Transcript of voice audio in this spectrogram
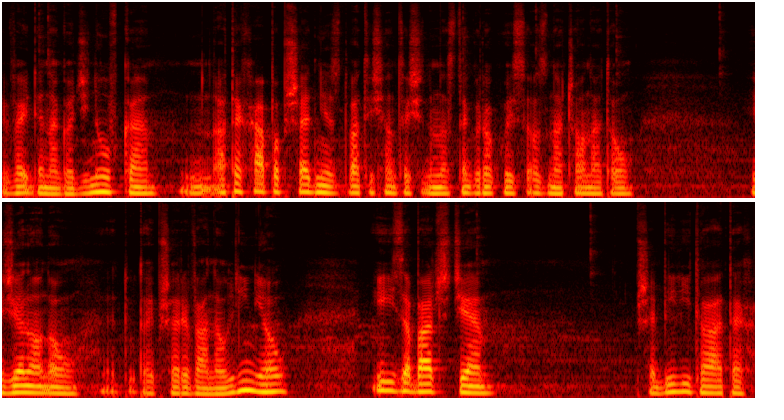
Wejdę na godzinówkę. ATH poprzednie z 2017 roku jest oznaczone tą zieloną, tutaj przerywaną linią. I zobaczcie, przebili to ATH,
